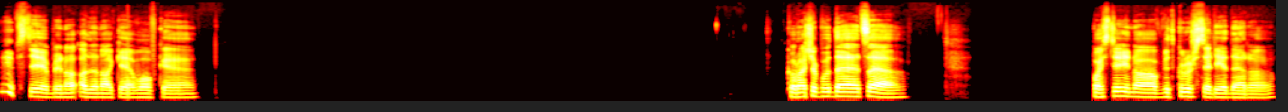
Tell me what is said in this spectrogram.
Всі, блін, о- одинокі вовки. Коротше, буде це. Постійно відкружся лідер. е,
